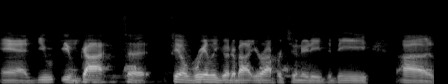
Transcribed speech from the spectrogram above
And you you've got to feel really good about your opportunity to be uh,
